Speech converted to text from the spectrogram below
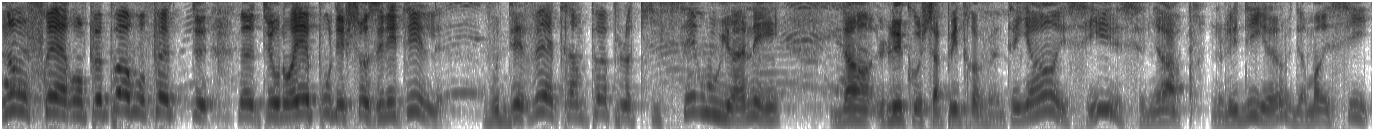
non, frère, on ne peut pas vous faire tournoyer pour des choses inutiles. Vous devez être un peuple qui sait où il en est. Dans Luc au chapitre 21, ici, le Seigneur nous le dit, hein, évidemment ici,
